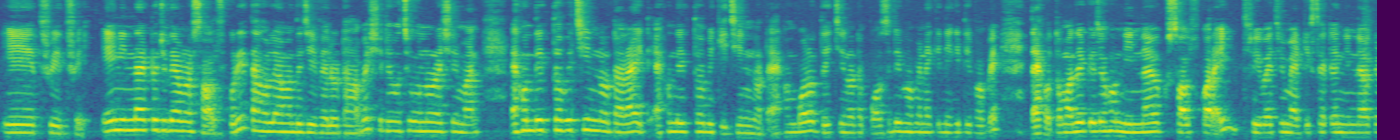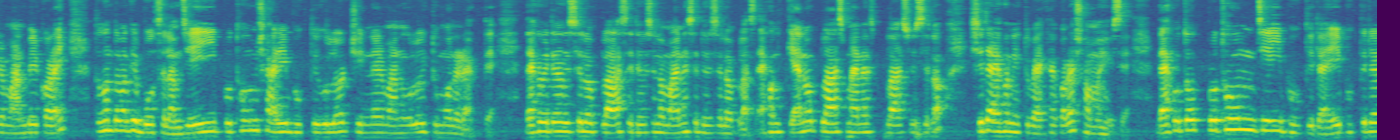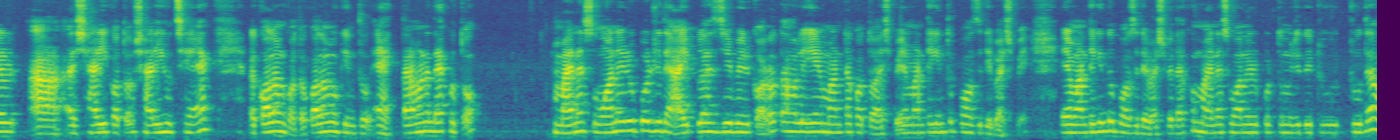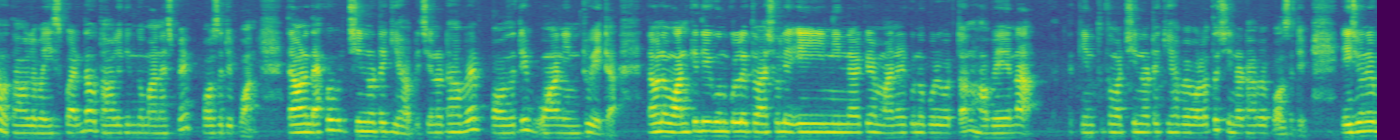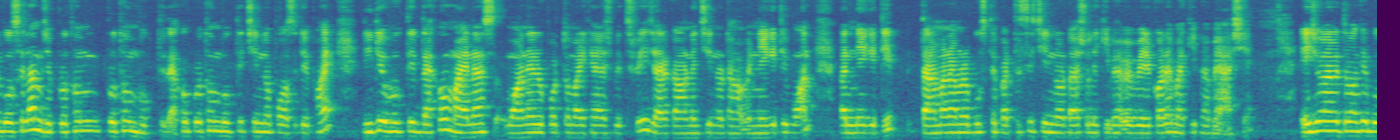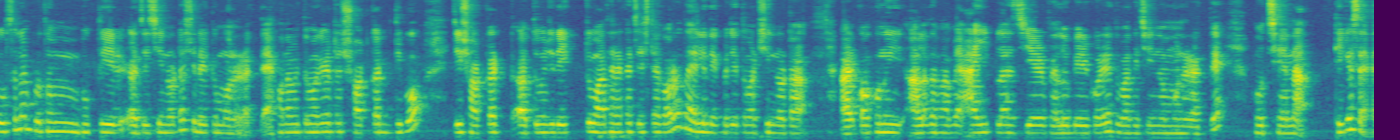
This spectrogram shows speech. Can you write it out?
A three three এই নির্ণায়কটা যদি আমরা সলভ করি, তাহলে আমাদের যে ভ্যালুটা হবে সেটা হচ্ছে অনুরাশির মান। এখন দেখতে হবে চিহ্নটা রাইট এখন দেখতে হবে কি চিহ্নটা? এখন বলো তো এই চিহ্নটা পজিটিভ হবে নাকি নেগেটিভ হবে? দেখো, তোমাদেরকে যখন নির্ণায়ক সলভ করাই থ্রি বাই থ্রি ম্যাট্রিক্স একটা নির্ণায়কের মান বের করাই, তখন তোমাকে বলছিলাম যে এই প্রথম সারি ভুক্তিগুলোর চিহ্নের মানগুলো একটু মনে রাখতে। দেখো, এটা হয়েছিল প্লাস এটা হয়েছিল মাইনাস এটা হয়েছিল প্লাস এখন কেন প্লাস মাইনাস প্লাস হয়েছিল সেটা এখন একটু ব্যাখ্যা করার সময় হয়েছে। দেখো তো প্রথম যে এই ভুক্তিটা, এই ভুক্তিটার সারি কত? সারি হচ্ছে এক। কলাম কত? কলামও কিন্তু এক। তার মানে দেখো তো মাইনাস ওয়ানের উপর যদি আই প্লাস জে বের করো, তাহলে এর মানটা কত আসবে? এর মানটা কিন্তু পজিটিভ আসবে। এর মানটা কিন্তু পজিটিভ আসবে। দেখো মাইনাস ওয়ানের উপর তুমি যদি টু টু দাও, তাহলে বা স্কোয়ার দাও, তাহলে কিন্তু মান আসবে পজিটিভ ওয়ান তার মানে দেখো চিহ্নটা কি হবে? চিহ্নটা হবে পজিটিভ ওয়ান ইন্টু এটা। তার মানে ওয়ানকে দিয়ে গুণ করলে তো আসলে এই নির্ণায়কের মানের কোনো পরিবর্তন হবে না। কিন্তু তোমার চিহ্নটা কি হবে বলো তো চিহ্নটা হবে পজিটিভ এই জন্যই বলছিলাম যে প্রথম প্রথম ভুক্তি, দেখো প্রথম ভুক্তির চিহ্ন পজিটিভ হয়। দ্বিতীয় ভুক্তির দেখো মাইনাস ওয়ানের উপর তোমার এখানে আসবে থ্রি যার কারণে চিহ্নটা হবে নেগেটিভ ওয়ান বা নেগেটিভ তার মানে আমরা বুঝতে পারতেছি চিহ্নটা আসলে কীভাবে বের করে বা কীভাবে আসে। এই জন্য আমি তোমাকে বলছিলাম প্রথম ভক্তির যে চিহ্নটা সেটা একটু মনে রাখতে। এখন আমি তোমাকে একটা শর্টকাট দিব। যে শর্টকাট তুমি যদি একটু মাথায় রাখার চেষ্টা করো তাহলে দেখবে যে তোমার চিহ্নটা আর কখনোই আলাদাভাবে আই প্লাস জি এর ভ্যালু বের করে তোমাকে চিহ্ন মনে রাখতে হচ্ছে না। ঠিক আছে?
